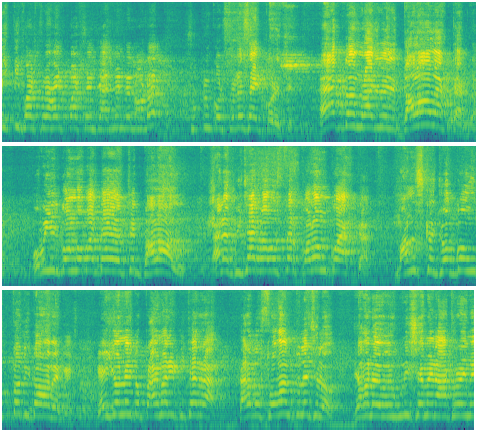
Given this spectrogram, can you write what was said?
eighty first five percent judgment order supreme court set aside করেছে। একদম রাজনৈতিক, দালাল একটা একদম অভিজিৎ গঙ্গোপাধ্যায় হচ্ছে দালাল। একটা বিচার ব্যবস্থার কলঙ্ক একটা। মানুষকে যোগ্য উত্তর দিতে হবে এই জন্যই তো প্রাইমারি টিচাররা তারা তো স্লোগান তুলেছিল। যখন ওই উনিশে মে না আঠেরোই মে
